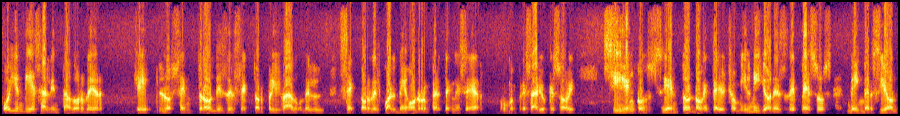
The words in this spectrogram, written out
Hoy en día es alentador ver que los centrones del sector privado, del sector del cual me honro en pertenecer, como empresario que soy, siguen con 198 mil millones de pesos de inversión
